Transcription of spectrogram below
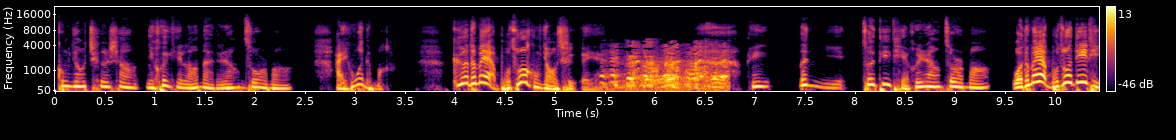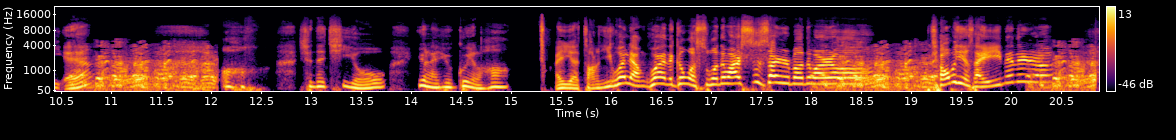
公交车上你会给老奶奶让座吗？哎呦我的妈，哥他妈也不坐公交车呀。哎，那你坐地铁会让座吗？我他妈也不坐地铁。哦，现在汽油越来越贵了哈。哎呀，涨一块两块的，跟我说那玩意儿是事儿吗？那玩意儿啊，瞧不起谁呢？那是，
